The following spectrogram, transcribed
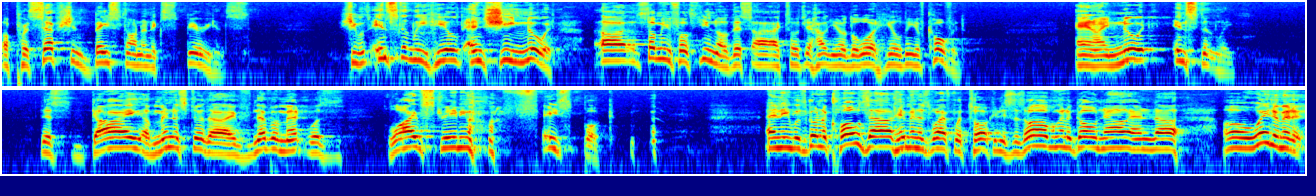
a perception based on an experience. She was instantly healed and she knew it. Uh, some of you folks, you know this. I, I told you how, you know, the Lord healed me of COVID. And I knew it instantly. This guy, a minister that I've never met, was live streaming on Facebook. and he was going to close out. Him and his wife were talking. He says, Oh, we're going to go now. And, uh, oh, wait a minute.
